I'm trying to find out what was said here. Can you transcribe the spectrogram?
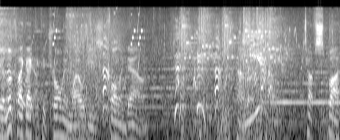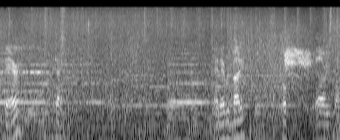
Yeah, it looked like I could control him while he's falling down. Just kind of a tough spot there. That everybody? Oh. They'll respond.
